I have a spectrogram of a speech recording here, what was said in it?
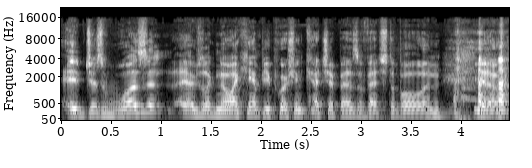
it just wasn't. I was like, no, I can't be pushing ketchup as a vegetable, and you know,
